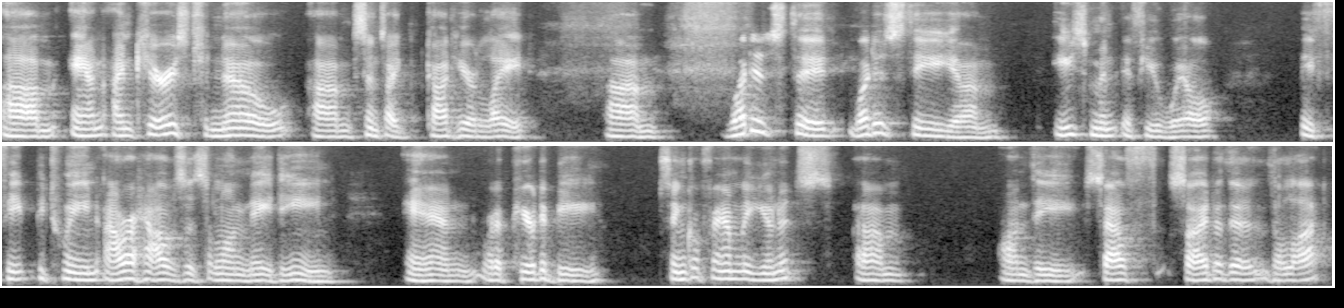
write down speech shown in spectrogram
Um, And I'm curious to know, um, since I got here late, um, what is the, what is the um, easement, if you will, between our houses along Nadine and what appear to be single-family units um, on the south side of the, the lot?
